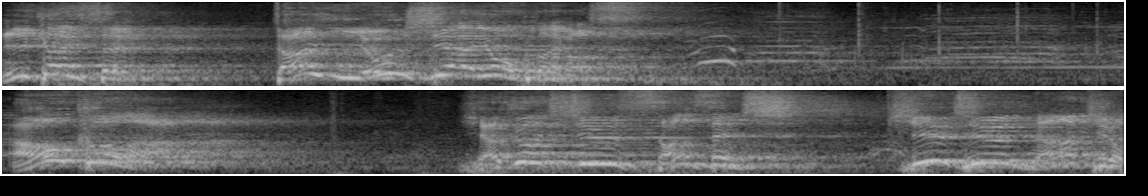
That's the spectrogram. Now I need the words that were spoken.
2回戦第4試合を行います青コーナー183センチ97キロ。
